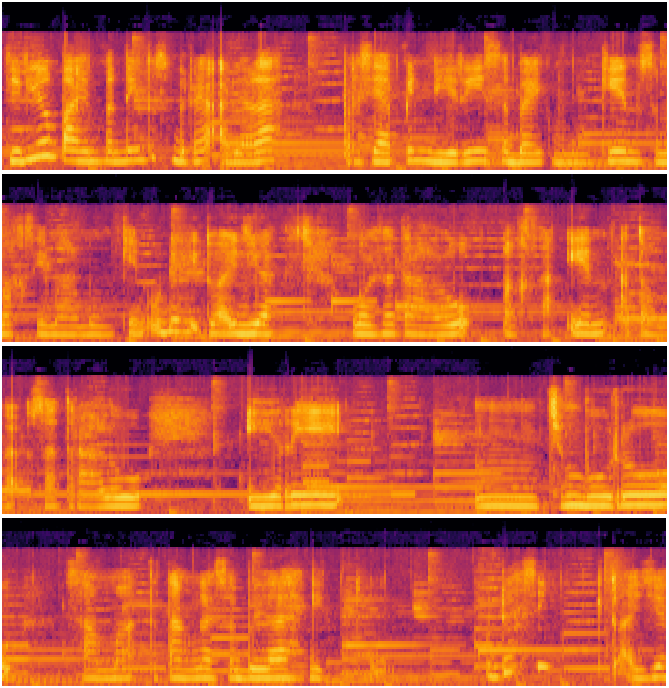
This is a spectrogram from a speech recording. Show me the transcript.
Jadi yang paling penting itu sebenarnya adalah persiapin diri sebaik mungkin semaksimal mungkin. Udah itu aja. Nggak usah terlalu maksain atau nggak usah terlalu iri hmm, cemburu sama tetangga sebelah gitu. Udah sih gitu aja.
